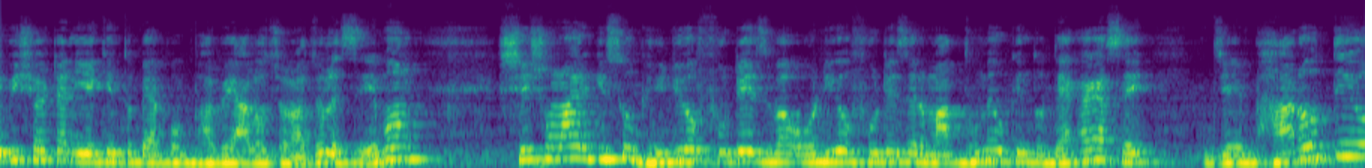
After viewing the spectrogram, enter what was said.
এ বিষয়টা নিয়ে কিন্তু ব্যাপকভাবে আলোচনা চলেছে এবং সে সময়ের কিছু ভিডিও ফুটেজ বা অডিও ফুটেজের মাধ্যমেও কিন্তু দেখা গেছে যে ভারতীয়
